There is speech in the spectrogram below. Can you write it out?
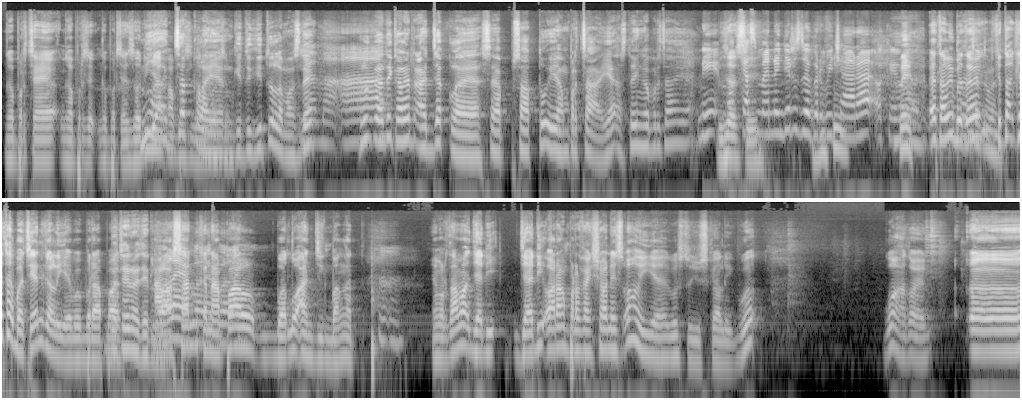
nggak percaya nggak percaya nggak percaya zodiak ajak lah yang gitu-gitu lah maksudnya. Ya, maaf. Lu nanti kalian ajak lah ya siap- satu yang percaya, satu yang gak percaya. Nih Bisa podcast sih. manager sudah berbicara. Oke. Nih, wah. eh tapi btw kita kita bacain kali ya beberapa Bacain, bacain. alasan Boleh, boleh, kenapa buat lu anjing banget. Yang pertama jadi jadi orang perfeksionis. Oh iya, gue setuju sekali. Gue gue gak tahu ya. Eh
